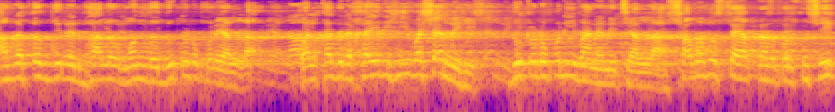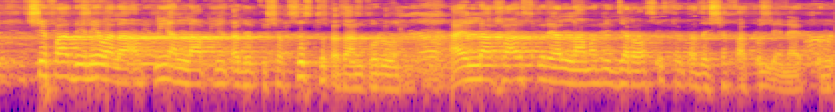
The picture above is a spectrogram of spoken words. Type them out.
আমরা তকদিরের ভালো, মন্দ দুটোর উপরে আল্লাহ। ওয়ালকাদের খাইরিহি ওয়াশারিহি দুটোর উপরেই মানে নিচ্ছি আল্লাহ। সব অবস্থায় আপনার উপর খুশি, শেফা দেনেওয়ালা আপনি, আল্লাহ আপনি তাদেরকে সব সুস্থতা দান করুন। আল্লাহ, খাস করে আল্লাহ আমাদের যারা অসুস্থ, তাদের শেফা করলে ন্যায় করুন।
